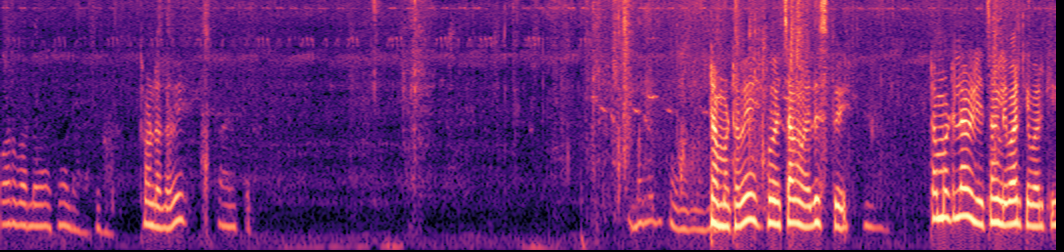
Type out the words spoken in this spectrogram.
वरबारला तोंडाला तोंडाला वे होय? चांगला दिसतोय. टमाटे लागली चांगली बारकी बारकी.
